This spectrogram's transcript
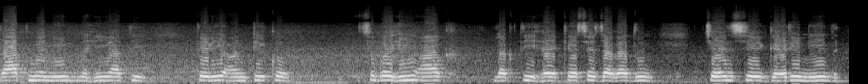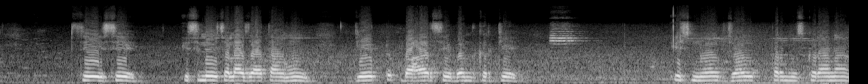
रात में नींद नहीं आती। तेरी आंटी को सुबह ही आँख लगती है। कैसे जगा दूँ? चैन से गहरी नींद से इसे इसलिए चला जाता हूँ। गेट बाहर से बंद करके इस नोक झोंक पर मुस्कुराना,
